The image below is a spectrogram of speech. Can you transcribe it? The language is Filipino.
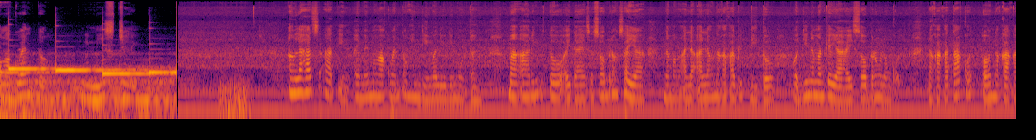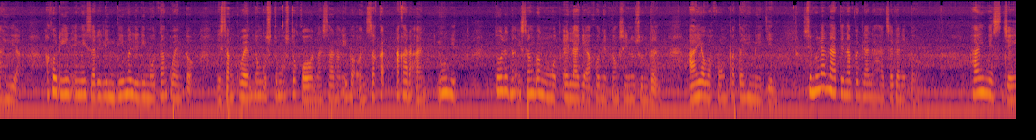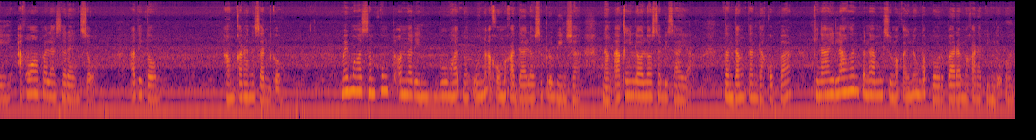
Mga kwento ni Miss J. Ang lahat sa atin ay may mga kwentong hindi malilimutan. Maaaring ito ay dahil sa sobrang saya na mga alaalang nakakabit dito o di naman kaya ay sobrang lungkot, nakakatakot o nakakahiya. Ako rin ay may sariling di malilimutang kwento. Isang kwentong gustong gusto ko na sanang ibaon sa ka- nakaraan, ngunit tulad ng isang bangungot ay lagi ako nitong sinusundan. Ayaw akong patahimikin. Simulan natin ang paglalahad sa ganito. Hi Miss J, ako nga pala si Renzo. At ito, ang karanasan ko. May mga sampung taon na rin buhat nung una akong makadalaw sa probinsya ng aking lolo sa Bisaya. Tandang-tanda ko pa, kinailangan pa naming sumakay ng vapor para makarating doon.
